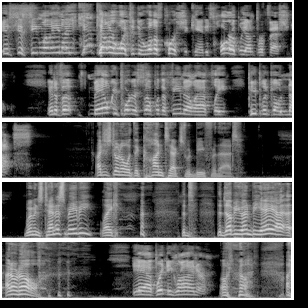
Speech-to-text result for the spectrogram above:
It's just seen, well, you know, you can't tell her what to do. Well, of course you can't. It's horribly unprofessional. And if a male reporter slept with a female athlete, people would go nuts. I just don't know what the context would be for that. Women's tennis, maybe? Like the the WNBA? I, I don't know. yeah, Brittney Griner. Oh no. I,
